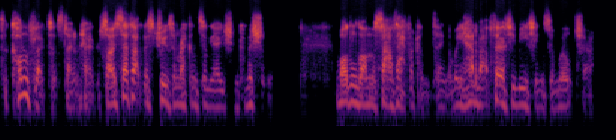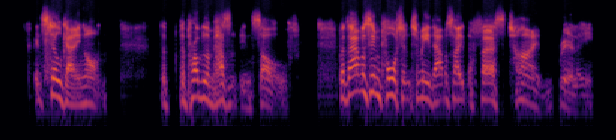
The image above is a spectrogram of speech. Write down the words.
the conflict at Stonehenge. So I set up this Truth and Reconciliation Commission, modelled on the South African thing, we had about 30 meetings in Wiltshire. It's still going on the, the problem hasn't been solved. But that was important to me. That was like the first time, really,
